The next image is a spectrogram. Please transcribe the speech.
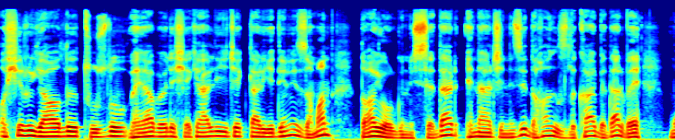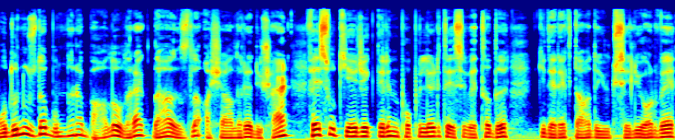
aşırı yağlı, tuzlu veya böyle şekerli yiyecekler yediğiniz zaman daha yorgun hisseder, enerjinizi daha hızlı kaybeder ve modunuz da bunlara bağlı olarak daha hızlı aşağılara düşer. Fast food yiyeceklerin popülaritesi ve tadı giderek daha da yükseliyor ve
